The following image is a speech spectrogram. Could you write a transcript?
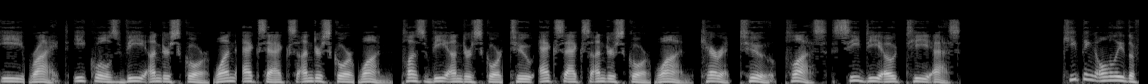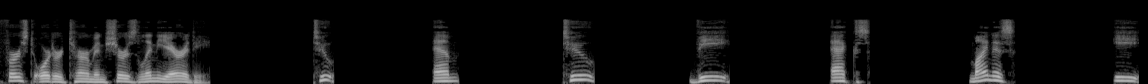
e right equals v underscore 1 x x underscore 1 plus v underscore 2 x x underscore 1 caret 2 plus c dots. Keeping only the first order term ensures linearity. 2 m 2 v x minus e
